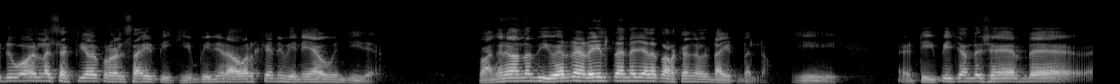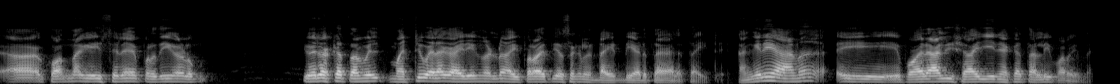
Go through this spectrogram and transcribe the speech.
ഇതുപോലുള്ള ശക്തികളെ പ്രോത്സാഹിപ്പിക്കുകയും പിന്നീട് അവർക്ക് തന്നെ വിനയാവുകയും ചെയ്യുക അപ്പം അങ്ങനെ വന്നപ്പോൾ ഇവരുടെ ഇടയിൽ തന്നെ ചില തർക്കങ്ങൾ ഉണ്ടായിട്ടുണ്ടല്ലോ. ഈ ടി പി ചന്ദ്രശേഖരന്റെ കൊന്ന കേസിലെ പ്രതികളും ഇവരൊക്കെ തമ്മിൽ മറ്റു പല കാര്യങ്ങളിലും അഭിപ്രായ വ്യത്യാസങ്ങൾ ഉണ്ടായിട്ടുണ്ട് ഈ അടുത്ത കാലത്തായിട്ട്. അങ്ങനെയാണ് ഈ പോരാളി ഷാജീനെയൊക്കെ തള്ളി പറയുന്നത്.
